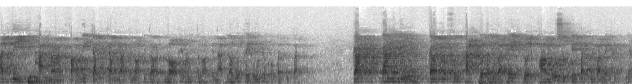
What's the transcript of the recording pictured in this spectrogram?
อดีตที่ผ่านมาฝังที่จำจำมาตลอดที่ตลอดหลอกให้เราตลอดเวลาเราไม่เคยรู้เรื่องของปัจจุบัน การการมาอยู่การมาฝึกหัดเพื่อปฏิบัติให้เกิดความรู้สึกเป็นปัจจุบันในขณะนี้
